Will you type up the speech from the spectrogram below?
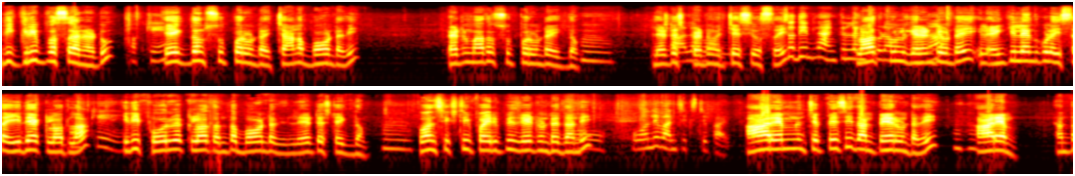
ఇది గ్రిప్ వస్తుంది అన్నట్టు. ఎక్దమ్ సూపర్ ఉంటుంది. చాలా బాగుంటుంది. ప్యాటర్న్ మాత్రం సూపర్ ఉంటాయి ఎక్దమ్. లేటెస్ట్ ప్యాటర్న్ వచ్చేసి వస్తాయి. క్లాత్ ఫుల్ గ్యారంటీ ఉంటాయి ఎంకి లెంత్ కూడా ఇస్తాయి ఇదే క్లాత్ లా. ఇది ఫోర్ వే క్లాత్ అంతా బాగుంటుంది. లేటెస్ట్ ఎక్దమ్. One sixty five rupees rate ఉంటుంది దాన్ని only one sixty five. RM అని చెప్పేసి దాని పేరు ఉంటుంది. ఆర్ఎం. అంత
